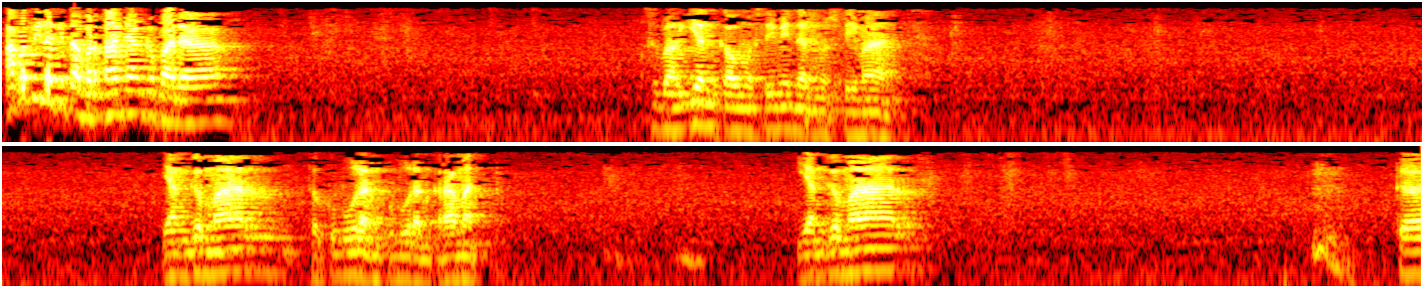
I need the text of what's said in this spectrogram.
Apabila kita bertanya kepada sebagian kaum muslimin dan muslimat yang gemar ke kuburan-kuburan keramat yang gemar ke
